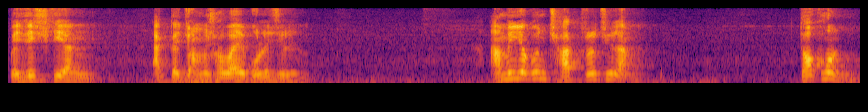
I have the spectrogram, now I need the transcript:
পেজেশকিয়ান একটা জনসভায় বলেছিলেন, আমি যখন ছাত্র ছিলাম, তখন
